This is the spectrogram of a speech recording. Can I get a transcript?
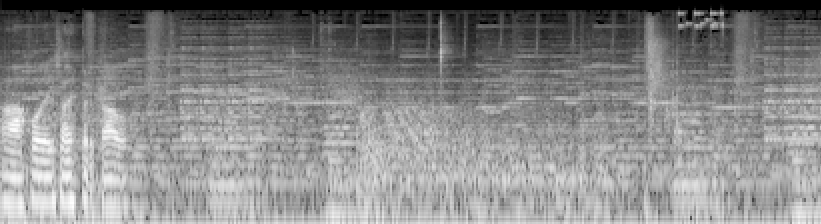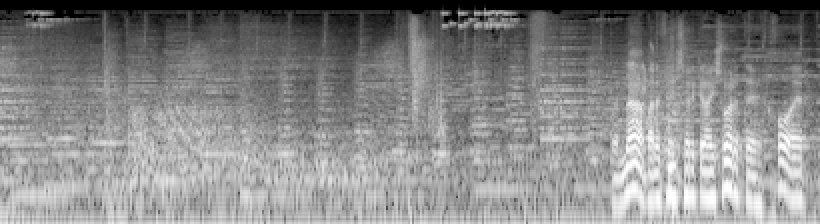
Ah, joder, se ha despertado. Pues nada, parece ser que no hay suerte. Joder.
